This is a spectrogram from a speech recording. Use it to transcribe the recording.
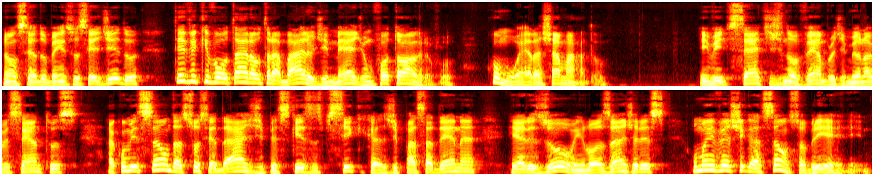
Não sendo bem sucedido, teve que voltar ao trabalho de médium fotógrafo, como era chamado. Em 27 de novembro de 1900, a Comissão da Sociedade de Pesquisas Psíquicas de Pasadena realizou, em Los Angeles, uma investigação sobre ele.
